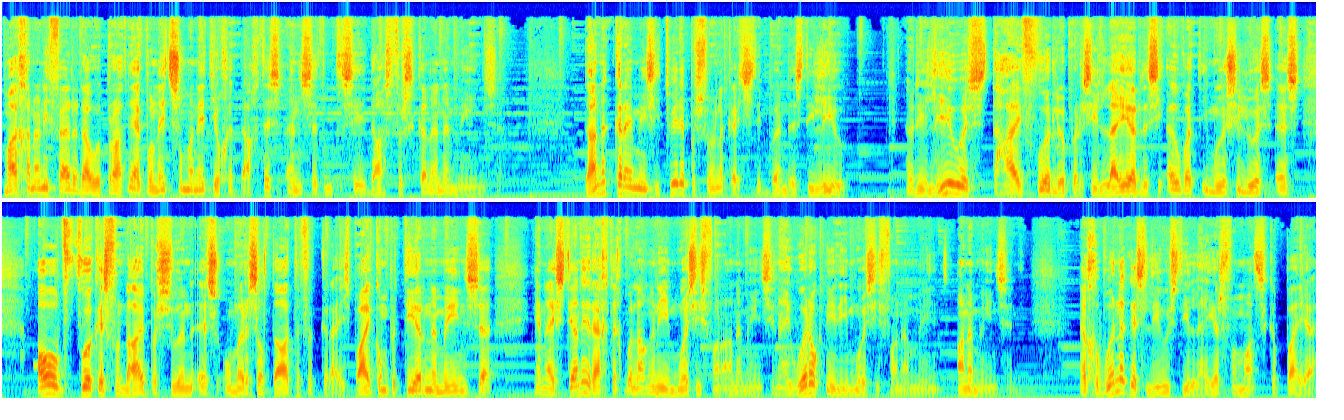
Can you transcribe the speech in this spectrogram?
Maar ek gaan nou nie verder daaroor praat nie. Ek wil net sommer net jou gedagtes insit om te sê daar's verskillende mense. Dan kry mense die tweede persoonlikheidstipe en dis die leeu. Nou die leeu is daai voorloper, is die leier, dis die ou wat emosieloos is. Al fokus van daai persoon is om 'n resultaat te verkry. Hy's baie kompeterende mense en hy stel nie regtig belang in die emosies van ander mense nie. Hy hoor ook nie die emosies van mense, ander mense nie. Nou gewoonlik is leeu's die leiers van maatskappye.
